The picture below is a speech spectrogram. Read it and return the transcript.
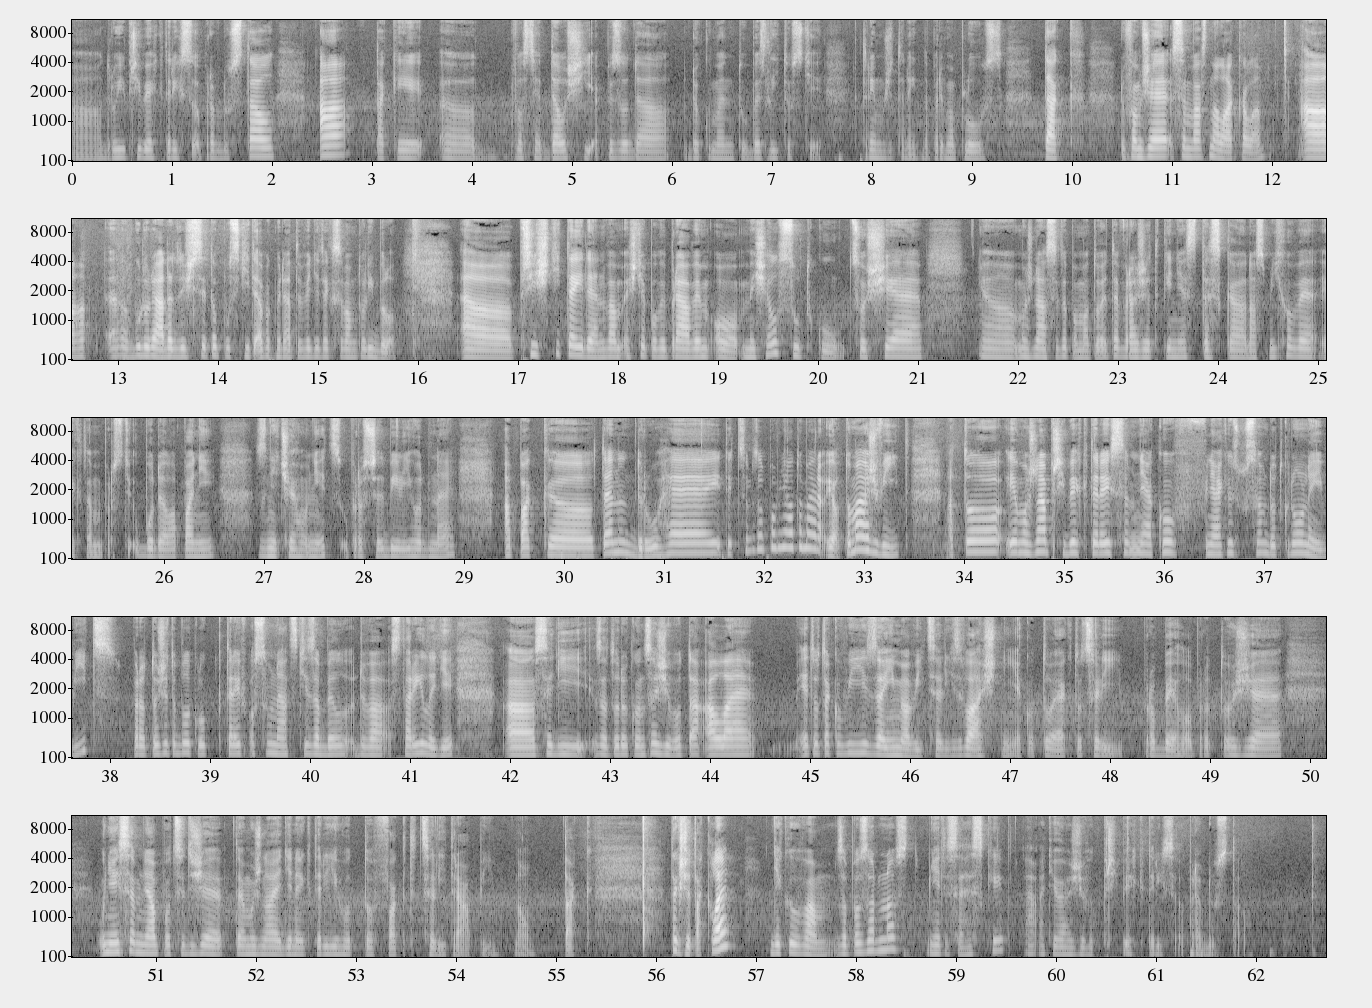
a druhý příběh, který se opravdu stal a taky uh, vlastně další epizoda dokumentu Bez lítosti, který můžete najít na Prima Plus. Tak Doufám, že jsem vás nalákala a uh, budu ráda, když si to pustíte a pak mi dáte vědět, jak se vám to líbilo. Uh, příští týden vám ještě povyprávím o Michelle Sudku, což je uh, možná si to pamatujete, vražetkyně z Teska na Smíchově, jak tam prostě ubodala paní z ničeho nic uprostřed bílého dne. A pak ten druhý, teď jsem zapomněla to jméno, jo, Tomáš Vít. A to je možná příběh, který jsem nějakou, v nějakým způsobem dotknul nejvíc, protože to byl kluk, který v 18 zabil dva starý lidi a sedí za to do konce života, ale je to takový zajímavý celý, zvláštní, jako to, jak to celý proběhlo, protože u něj jsem měla pocit, že to je možná jediný, který ho to fakt celý trápí. No, tak. Takže takhle. Děkuji vám za pozornost, mějte se hezky a ať je váš život příběh, který se opravdu stal.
